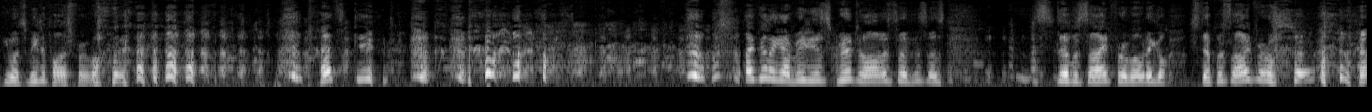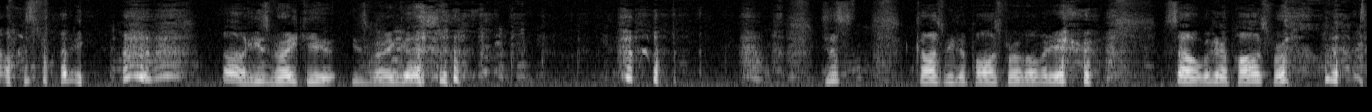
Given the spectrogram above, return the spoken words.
he wants me to pause for a moment. That's cute. I feel like I'm reading a script, and all of a sudden it says, "Step aside for a moment." I go, "Step aside for a moment." that was funny. Oh, he's very cute. He's very good. Just caused me to pause for a moment here. So we're going to pause for a moment.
